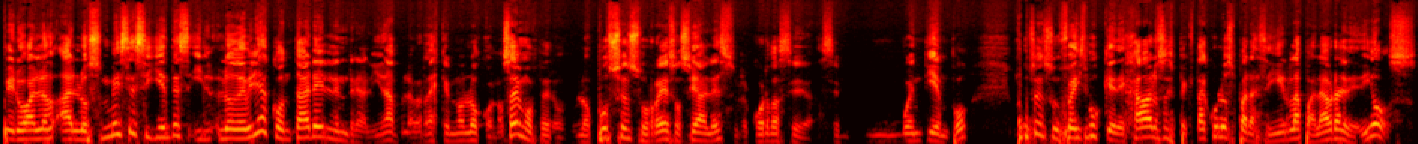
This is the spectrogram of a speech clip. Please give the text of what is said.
pero a los meses siguientes, y lo debería contar él en realidad, la verdad es que no lo conocemos, pero lo puso en sus redes sociales, recuerdo hace, hace un buen tiempo, puso en su Facebook que dejaba los espectáculos para seguir la palabra de Dios.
